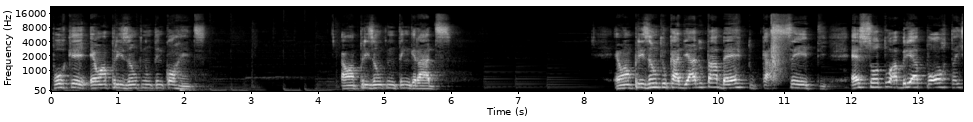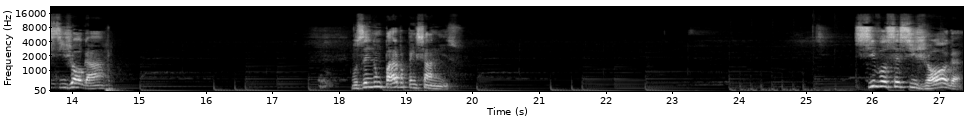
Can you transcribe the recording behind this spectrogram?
Porque é uma prisão que não tem correntes. É uma prisão que não tem grades. É uma prisão que o cadeado tá aberto, cacete. É só tu abrir a porta e se jogar. Vocês não param para pensar nisso. Se você se joga,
